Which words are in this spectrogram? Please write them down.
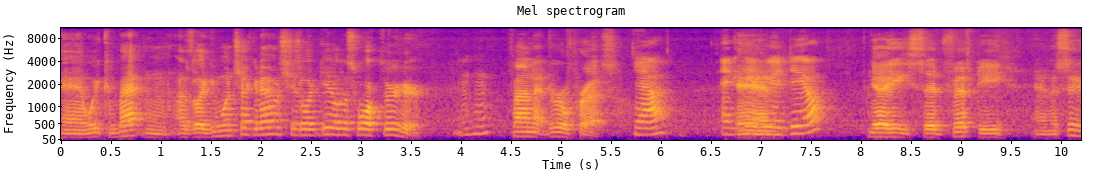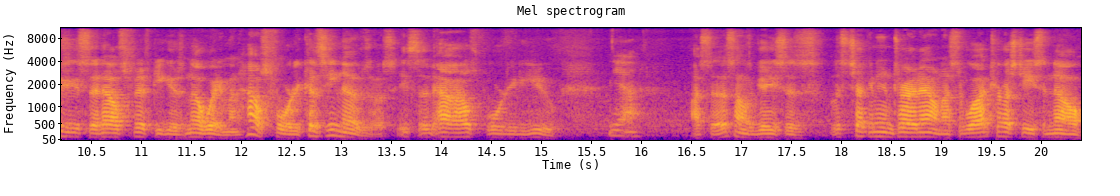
and we come back and I was like, you want to check it out? She's like, yeah, let's walk through here. Mhm. Find that drill press. Yeah. And gave you a deal? Yeah, he said 50. And as soon as he said house 50, he goes, no, wait a minute, house 40, because he knows us. He said, how house 40 to you? Yeah. I said, that sounds good. He says, let's check it in and try it out. And I said, well, I trust you. He said, no,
